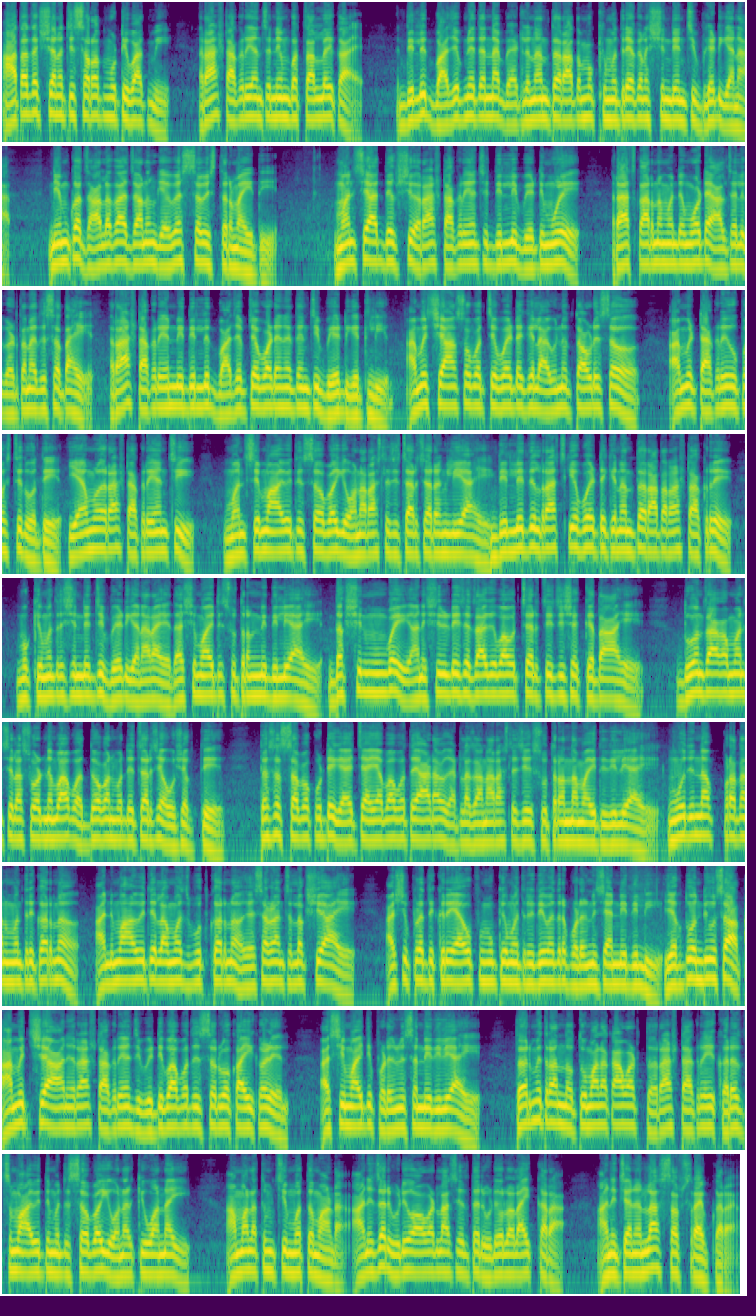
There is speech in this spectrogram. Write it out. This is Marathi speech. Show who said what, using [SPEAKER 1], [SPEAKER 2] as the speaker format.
[SPEAKER 1] आता त्या क्षणाची सर्वात मोठी बातमी. राज ठाकरे यांचं नेमकं चाललंय काय? दिल्लीत भाजप नेत्यांना भेटल्यानंतर आता मुख्यमंत्री एकनाथ शिंदे यांची भेट घेणार. नेमकं झालं काय जाणून घ्याव्या सविस्तर माहिती. मनसे अध्यक्ष राज ठाकरे यांची दिल्ली भेटीमुळे राजकारणामध्ये मोठ्या हालचाली घडताना दिसत आहे राज ठाकरे यांनी दिल्लीत भाजपच्या बड्या नेत्यांची भेट घेतली. अमित शहासोबतच्या बैठकीला विनोद तावडेसह अमित ठाकरे उपस्थित होते. यामुळे राज ठाकरे यांची मनसे महायुतीत सहभागी होणार असल्याची चर्चा रंगली आहे. दिल्लीतील राजकीय बैठकीनंतर आता राज ठाकरे मुख्यमंत्री शिंदेची भेट घेणार आहेत अशी माहिती सूत्रांनी दिली आहे. दक्षिण मुंबई आणि शिर्डीच्या जागेबाबत चर्चेची शक्यता आहे. दोन जागा मनसेला सोडण्याबाबत दोघांमध्ये चर्चा होऊ शकते. तसंच सभा कुठे घ्यायच्या याबाबतही आढावा घेतला जाणार असल्याची सूत्रांना माहिती दिली आहे. मोदींना प्रधानमंत्री करणं आणि महायुतीला मजबूत करणं हे सगळ्यांचं लक्ष आहे अशी प्रतिक्रिया उपमुख्यमंत्री देवेंद्र फडणवीस यांनी दिली. एक दोन दिवसात अमित शहा आणि राज ठाकरे यांच्या भेटीबाबत सर्व काही कळेल अशी माहिती फडणवीसांनी दिली आहे. तर मित्रांनो तुम्हाला काय वाटतं? राज ठाकरे हे खरंच महायुतीमध्ये सहभागी होणार किंवा नाही? आम्हाला तुमची मतं मांडा. आणि जर व्हिडिओ आवडला असेल तर व्हिडिओला लाईक करा आणि चॅनलला सबस्क्राईब करा.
